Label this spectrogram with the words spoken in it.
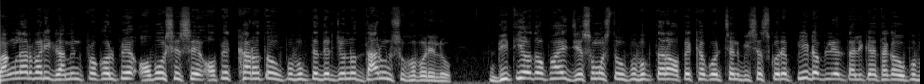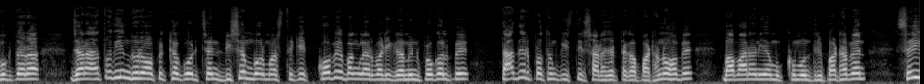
বাংলার বাড়ি গ্রামীণ প্রকল্পে অবশেষে অপেক্ষারত উপভোক্তাদের জন্য দারুণ সুখবর এলো। দ্বিতীয় দফায় যে সমস্ত উপভোক্তারা অপেক্ষা করছেন, বিশেষ করে পিডব্লিউএল তালিকায় থাকা উপভোক্তারা, যারা এতদিন ধরে অপেক্ষা করছেন ডিসেম্বর মাস থেকে কবে বাংলার বাড়ি গ্রামীণ প্রকল্পে, তাদের প্রথম কিস্তির ষাট হাজার টাকা পাঠানো হবে বা মাননীয় মুখ্যমন্ত্রী পাঠাবেন। সেই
